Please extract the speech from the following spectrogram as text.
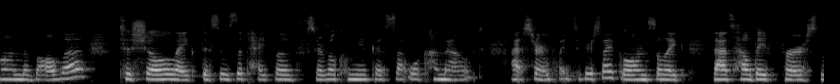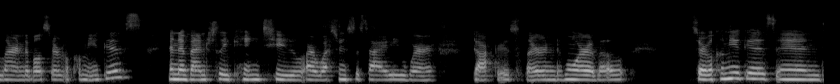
on the vulva to show like this is the type of cervical mucus that will come out at certain points of your cycle. And so like that's how they first learned about cervical mucus and eventually came to our Western society where doctors learned more about cervical mucus and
